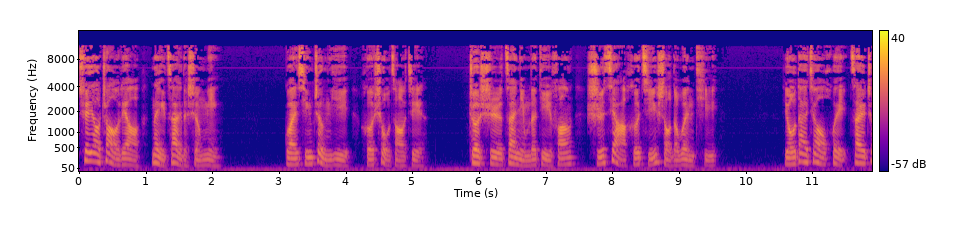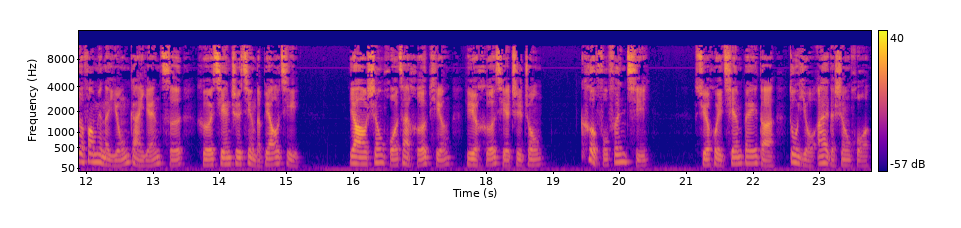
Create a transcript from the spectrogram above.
却要照料内在的生命，关心正义和受造界。这是在你们的地方时下和棘手的问题。”有待教会在这方面的勇敢言辞和先知性的标记，要生活在和平与和谐之中，克服分歧，学会谦卑的度有爱的生活。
